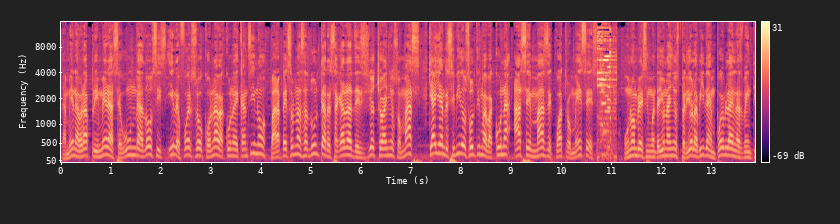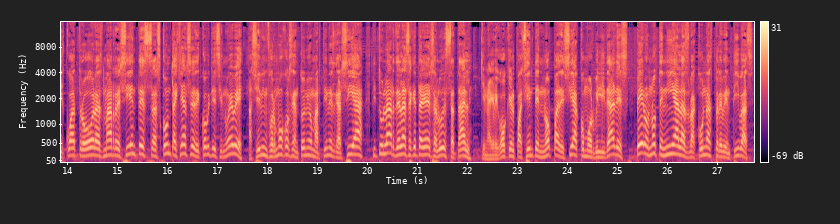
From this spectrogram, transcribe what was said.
También habrá primera, segunda dosis y refuerzo con la vacuna de Cancino para personas adultas rezagadas de 18 años o más que hayan recibido su última vacuna hace más de 4 meses. Un hombre de 51 años perdió la vida en Puebla en las 24 horas más recientes tras contagiarse de COVID-19. Así lo informó José Antonio Martínez García, titular de la Secretaría de Salud Estatal, quien agregó que el paciente no padecía comorbilidades, pero no tenía las vacunas preventivas.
